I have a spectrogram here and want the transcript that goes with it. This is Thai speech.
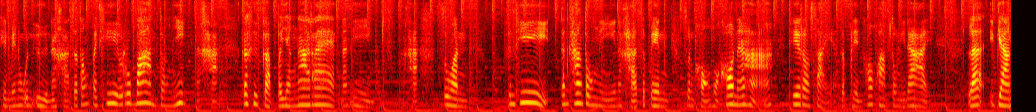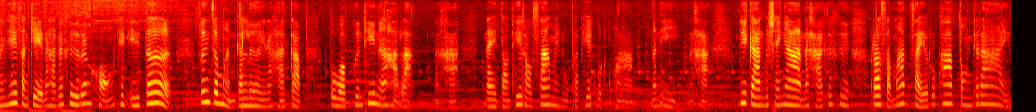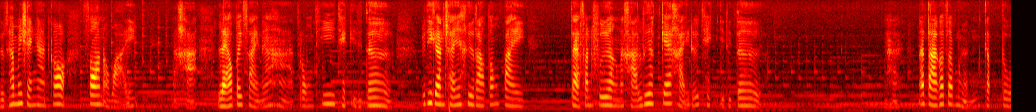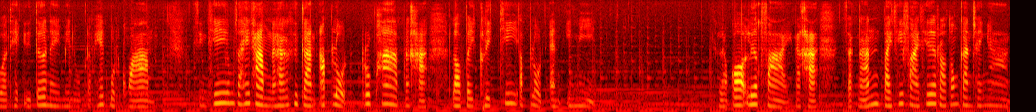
เห็นเมนูอื่นๆนะคะ จะต้องไปที่รูปบ้านตรงนี้นะคะ ก็คือกลับไปยังหน้าแรกนั่นเองนะคะ ส่วน พื้นที่ด้านข้างตรงนี้นะคะ จะเป็นส่วนของหัวข้อเนื้อหาที่เราใส่จะเปลี่ยนข้อความตรงนี้ได้ และอีกอย่างหนึงที่ให้สังเกตนะคะก็คือเรื่องของ text editor ซึ่งจะเหมือนกันเลยนะคะกับตัวพื้นที่เนื้อหาหลักนะคะ ในตอนที่เราสร้างเมนูประเภทบทความนั่นเองนะคะ วิธีการไปใช้งานนะคะก็คือเราสามารถใส่รูปภาพตรงนี้ก็ได้ หรือถ้าไม่ใช้งานก็ซ่อนเอาไว้นะคะ แล้วไปใส่เนื้อหาตรงที่ text editor วิธีการใช้ก็คือเราต้องไปแตะฟันเฟืองนะคะ เลือกแก้ไขด้วย text editor นะคะหน้าตาก็จะเหมือนกับตัว text editor ในเมนูประเภทบทความ สิ่งที่จะให้ทำนะคะก็คือการอัปโหลดรูปภาพนะคะ เราไปคลิกที่ upload an image แล้วก็เลือกไฟล์นะคะ จากนั้นไปที่ไฟล์ที่เราต้องการใช้งาน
